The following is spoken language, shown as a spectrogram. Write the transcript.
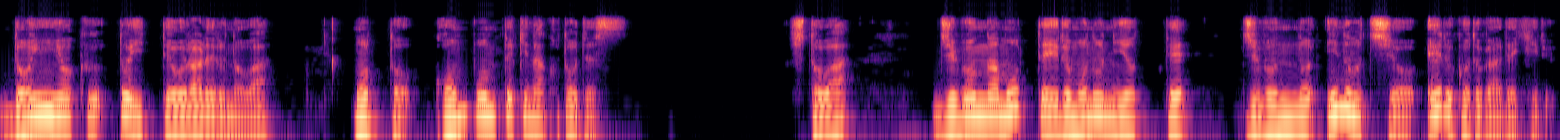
貪欲と言っておられるのは、もっと根本的なことです。人は自分が持っているものによって自分の命を得ることができる。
